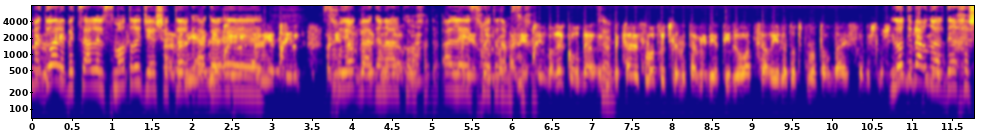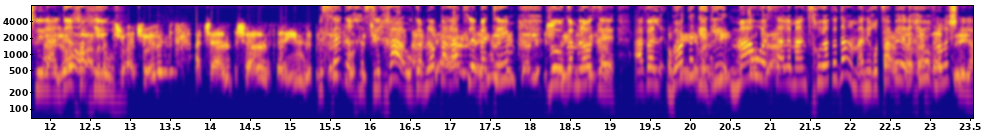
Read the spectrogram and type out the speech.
מדוע לבצלאל סמוטריץ' יש יותר אה, זכויות בהגנה על על זכויות אדם. אני אתחיל ברקורד, בצלאל סמוטריץ' למיטב ידיעתי לא עצר ילדות בנות 14 ו-30. לא דיברנו על דרך השלילה, על אה, דרך לא, החיוב. את שואלת, את שאלת האם לבצלאל סמוטריץ'... בסדר, סליחה, הוא גם לא פרץ לבתים והוא גם לא זה. אבל בוא אוקיי, תגיד לי, מה הוא עשה למען זכויות אדם? אני רוצה לחיוב, לא לשלילה.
